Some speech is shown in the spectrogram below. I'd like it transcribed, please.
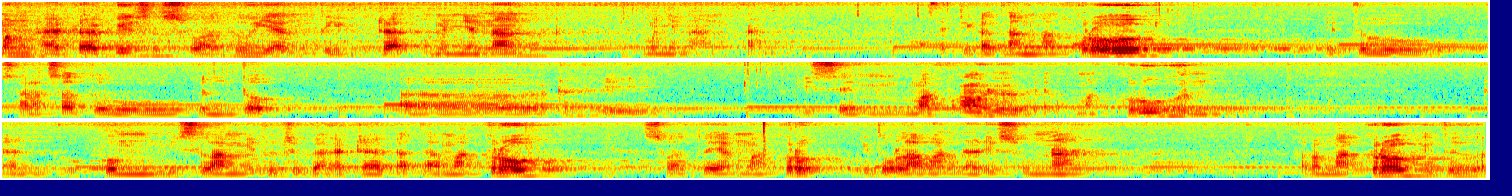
menghadapi sesuatu yang tidak menyenang, menyenangkan. Jadi kata makruh itu salah satu bentuk uh, dari isim maf'ul ya, makruhun dan hukum Islam itu juga ada kata makruh sesuatu yang makruh itu lawan dari sunnah kalau makruh itu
